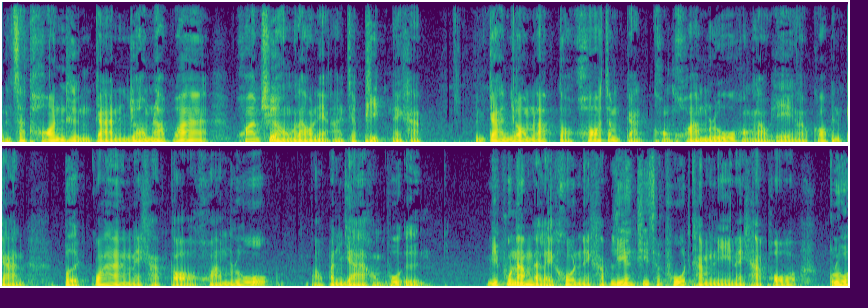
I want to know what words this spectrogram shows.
มันสะท้อนถึงการยอมรับว่าความเชื่อของเราเนี่ยอาจจะผิดนะครับ เป็นการยอมรับต่อข้อจำกัดของความรู้ของเราเอง แล้วก็เป็นการเปิดกว้างนะครับต่อความรู้ต่อปัญญาของผู้อื่น มีผู้นำหลาย ๆ คนนะครับเลี่ยงที่จะพูดคำนี้นะครับ เพราะกลัว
